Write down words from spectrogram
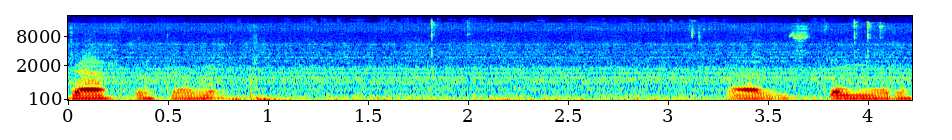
Gel bakalım. Abi istemiyorum.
